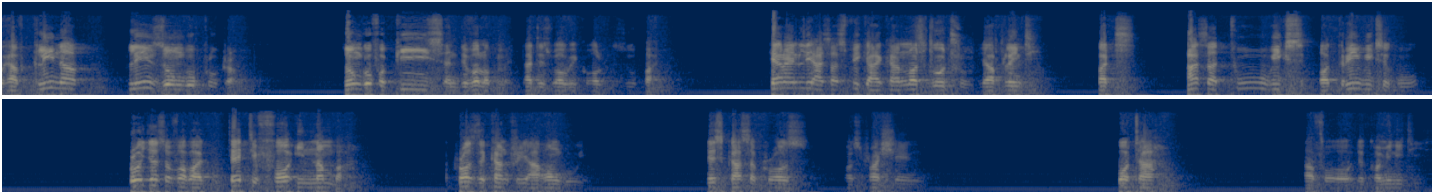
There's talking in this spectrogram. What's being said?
We have clean up, clean Zongo program. Zongo for peace and development. That is what we call ZUPA. Currently, as I speak, I cannot go through. There are plenty. But as of two weeks or three weeks ago, projects of about 34 in number across the country are ongoing. This cuts across construction, water uh, for the communities,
